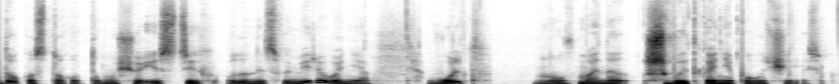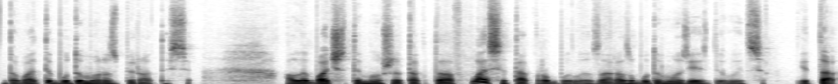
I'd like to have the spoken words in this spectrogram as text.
доказ того, тому що із цих одиниць вимірювання вольт ну, в мене швидко не вийшло. Давайте будемо розбиратися. Але бачите, ми вже так та в класі так робили. Зараз будемо здесь дивитися. І так,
